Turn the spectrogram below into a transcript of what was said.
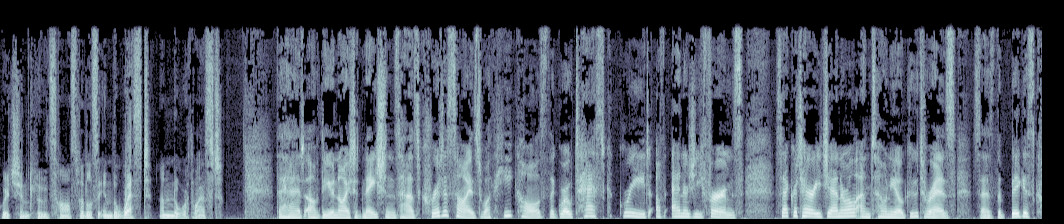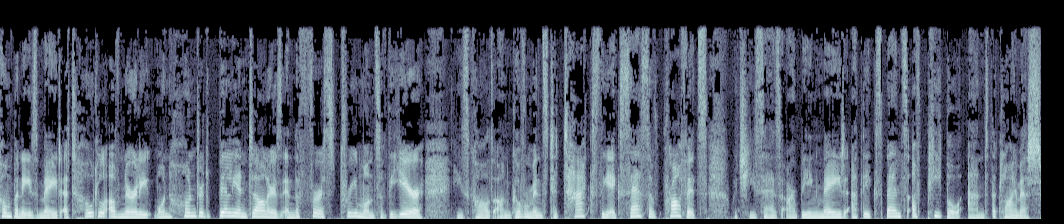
which includes hospitals in the West and Northwest. The head of the United Nations has criticised what he calls the grotesque greed of energy firms. Secretary General Antonio Guterres says the biggest companies made a total of nearly $100 billion in the first three months of the year. He's called on governments to tax the excessive profits, which he says are being made at the expense of people and the climate.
